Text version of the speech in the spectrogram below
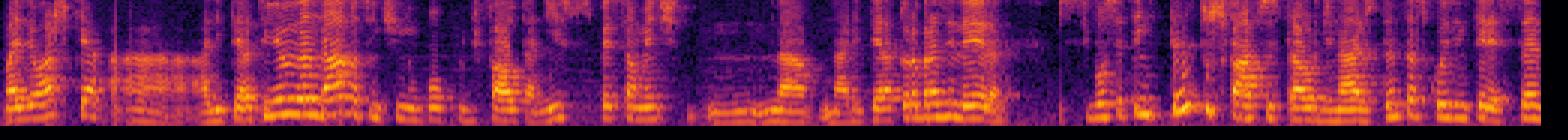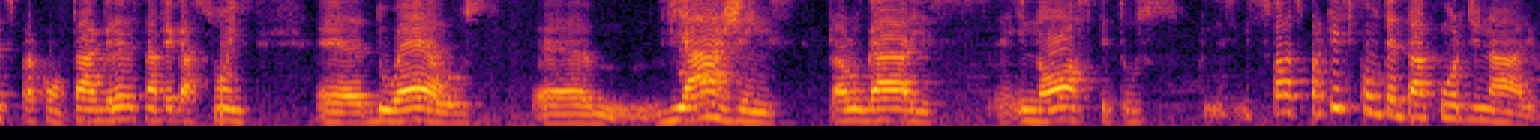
mas eu acho que a, a, a, literatura, e eu andava sentindo um pouco de falta nisso, especialmente na, na literatura brasileira. Se você tem tantos fatos extraordinários, tantas coisas interessantes para contar, grandes navegações, é, duelos, é, viagens para lugares é, inóspitos, esses fatos, para que se contentar com o ordinário?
